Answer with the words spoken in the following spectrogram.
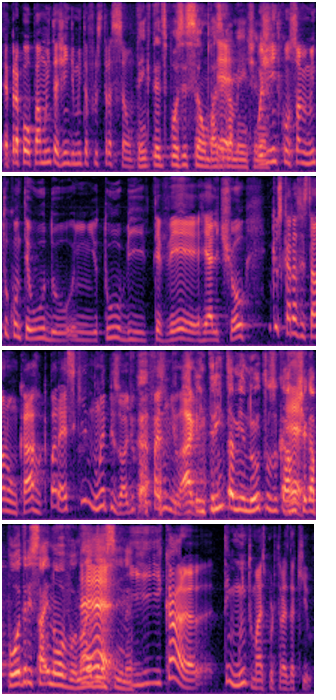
é para poupar muita gente e muita frustração. Tem que ter disposição, basicamente. É, né? Hoje a gente consome muito conteúdo em YouTube, TV, reality show, em que os caras restauram um carro que parece que num episódio o cara faz um milagre. em 30 minutos o carro É. chega podre e sai novo. Não é, bem assim, né? E, e, cara, tem muito mais por trás daquilo.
